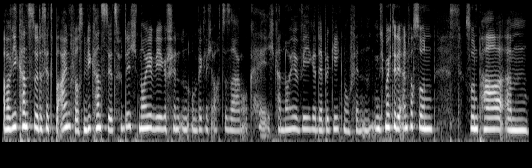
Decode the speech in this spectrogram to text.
Aber wie kannst du das jetzt beeinflussen? Wie kannst du jetzt für dich neue Wege finden, um wirklich auch zu sagen, okay, ich kann neue Wege der Begegnung finden? Und ich möchte dir einfach so ein, so ein paar, ähm,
